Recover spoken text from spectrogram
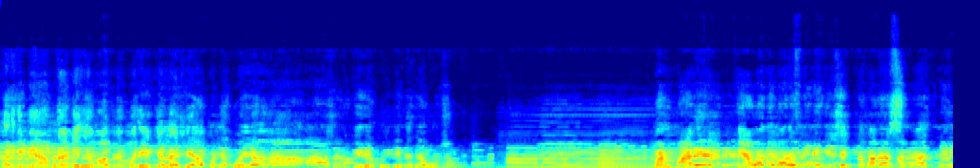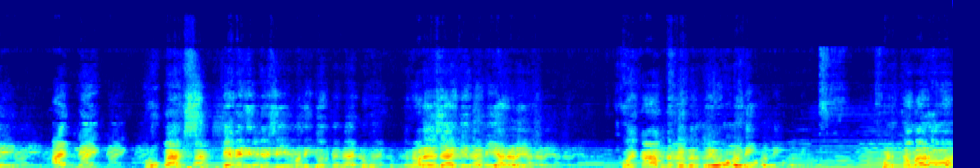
કારણ કે મેં હમણાં કીધું આપણે મરી ગયેલા છીએ, આપણને કોઈ આ- છે ને ઘરે મૂકીને જવું છે. પણ મારે કહેવાનો મારો મિનિંગ એ છે કે તમારા સમાજની આટલી કૃપા કેવી રીતે છે? એ મને કહો, તમે આટલું રળે છે આખી દુનિયા રળે કોઈ કામ નથી કરતું, એવું નથી. પણ તમારો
